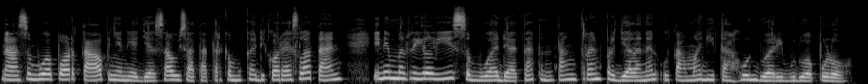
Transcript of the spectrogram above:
Nah, sebuah portal penyedia jasa wisata terkemuka di Korea Selatan ini merilis sebuah data tentang tren perjalanan utama di tahun 2020.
